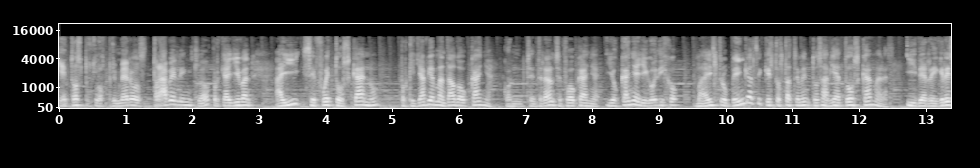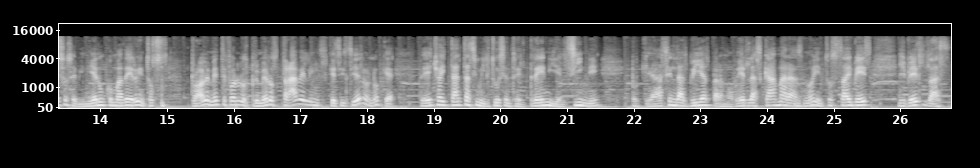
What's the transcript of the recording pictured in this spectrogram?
Y entonces, pues los primeros travelings, ¿no? Porque ahí iban, ahí se fue Toscano, porque ya había mandado a Ocaña. Cuando se enteraron, se fue a Ocaña. Y Ocaña llegó y dijo, maestro, véngase que esto está tremendo. Entonces había dos cámaras. Y de regreso se vinieron con Madero y entonces probablemente fueron los primeros travelings que se hicieron, ¿no? Que de hecho hay tantas similitudes entre el tren y el cine porque hacen las vías para mover las cámaras, ¿no? Y entonces ahí ves y ves las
